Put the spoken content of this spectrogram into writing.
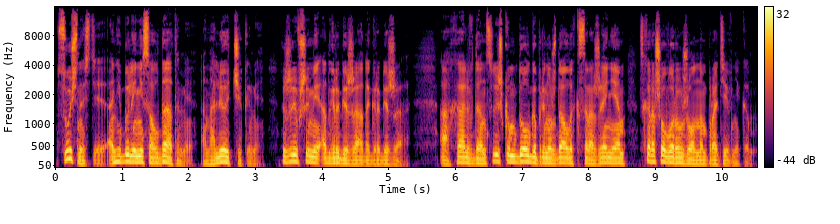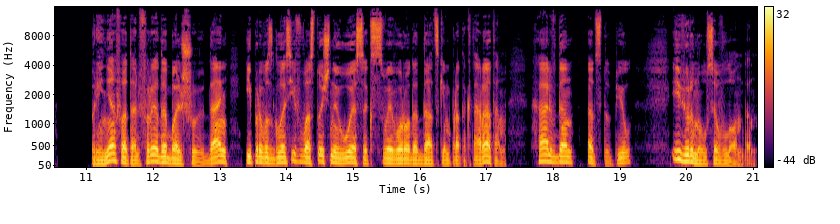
В сущности, они были не солдатами, а налетчиками, жившими от грабежа до грабежа, а Хальфдан слишком долго принуждал их к сражениям с хорошо вооруженным противником. Приняв от Альфреда большую дань и провозгласив Восточный Уэссекс своего рода датским протекторатом, Хальфдан отступил и вернулся в Лондон.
